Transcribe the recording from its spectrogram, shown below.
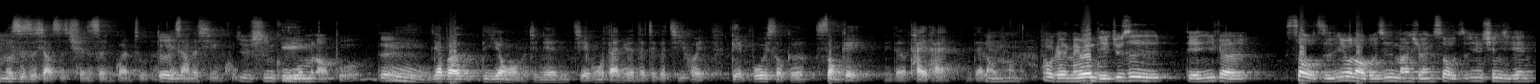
二十四小时全神贯注的，嗯、非常的辛苦。就辛苦我们老婆。对。嗯，要不要利用我们今天节目单元的这个机会，点播一首歌送给你的太太、你的老婆呢？嗯，OK，没问题，就是点一个瘦子，因为我老婆其实蛮喜欢瘦子，因为前几天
